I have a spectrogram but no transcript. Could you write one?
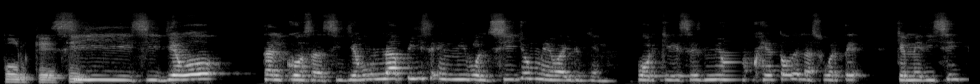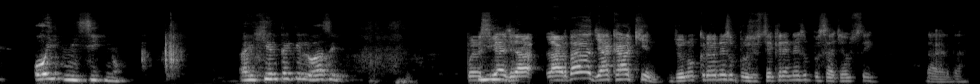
Porque sí. si, si llevo tal cosa, si llevo un lápiz en mi bolsillo me va a ir bien, porque ese es mi objeto de la suerte que me dice hoy mi signo. Hay gente que lo hace. pues sí, allá, la verdad, ya cada quien. Yo no creo en eso, pero si usted cree en eso, pues allá usted, la verdad.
